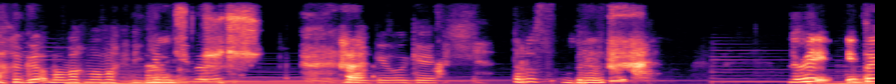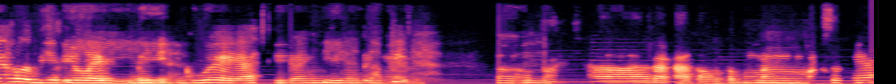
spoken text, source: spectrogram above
agak mamah-mamah dikit gitu. Oke oke. Terus berarti tapi itu yang lebih Iya, relate iya, di iya. gue ya dibanding Iya, tapi dengan uh, Hmm. pacar atau temen Hmm. maksudnya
